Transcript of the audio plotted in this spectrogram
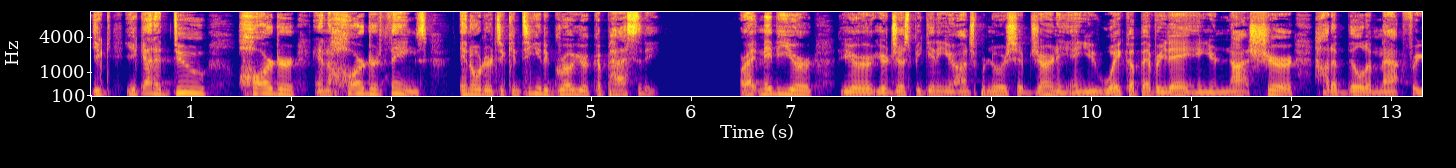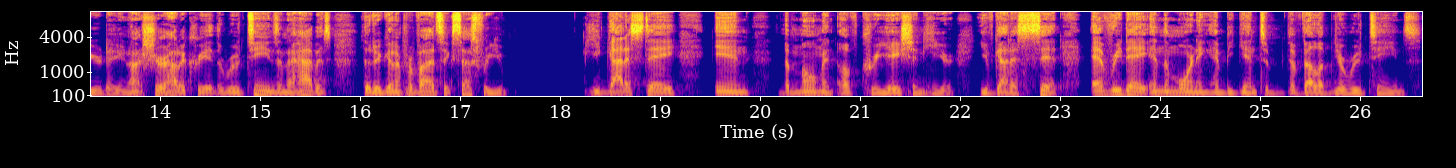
You you got to do harder and harder things in order to continue to grow your capacity. All right, maybe you're you're you're just beginning your entrepreneurship journey and you wake up every day and you're not sure how to build a map for your day. You're not sure how to create the routines and the habits that are going to provide success for you. You got to stay in the moment of creation here. You've got to sit every day in the morning and begin to develop your routines.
